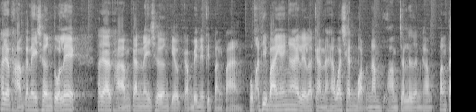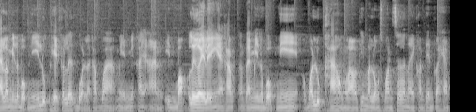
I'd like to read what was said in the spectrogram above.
ถ้าจะถามกันในเชิงตัวเลข ถ้าจะถามกันในเชิงเกี่ยวกับเบนฟิตต่างๆ ผมอธิบายง่าย ๆ เลยแล้วกันนะฮะว่าแชทบอทนำความเจริญครับ ตั้งแต่เรามีระบบนี้ลูกเพจก็เลิกบ่นแล้วครับว่าไม่เห็นมีใครอ่านอินบ็อกซ์เลยอะไรเงี้ยครับ ตั้งแต่มีระบบนี้ ผมว่าลูกค้าของเราที่มาลงสปอนเซอร์ในคอนเทนต์ก็แฮป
